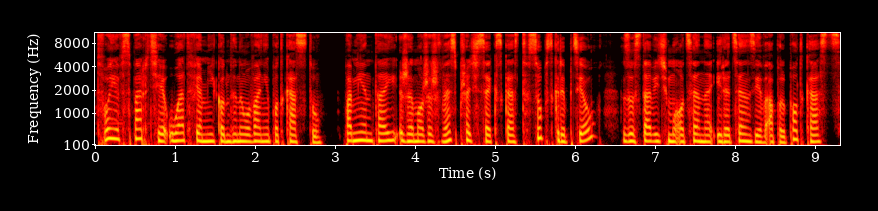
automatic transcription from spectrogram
Twoje wsparcie ułatwia mi kontynuowanie podcastu. Pamiętaj, że możesz wesprzeć Sexcast subskrypcją, zostawić mu ocenę i recenzję w Apple Podcasts,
